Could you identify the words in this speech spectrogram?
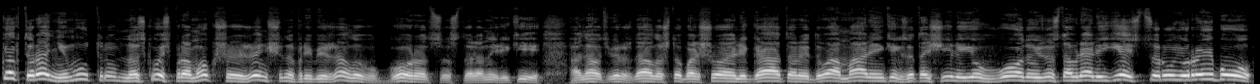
Как-то ранним утром насквозь промокшая женщина прибежала в город со стороны реки. Она утверждала, что большой аллигатор и два маленьких затащили ее в воду и заставляли есть сырую рыбу.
